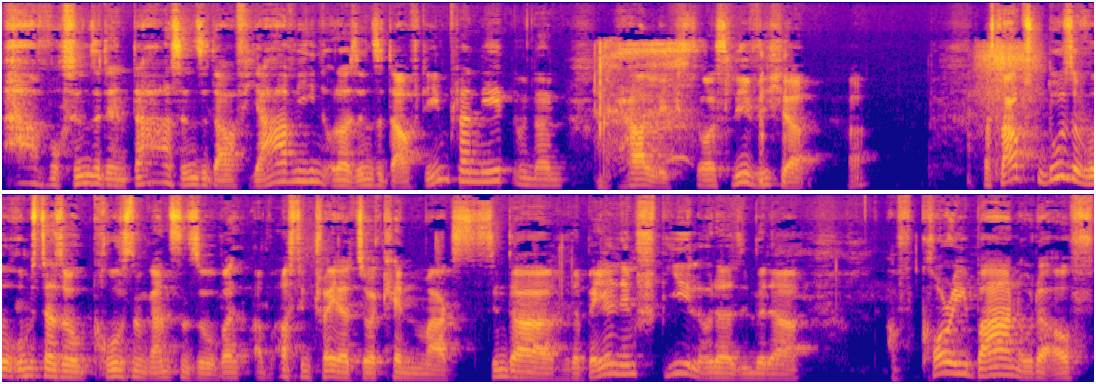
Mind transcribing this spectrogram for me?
ah, wo sind sie denn da? Sind sie da auf Yavin oder sind sie da auf dem Planeten? Und dann, herrlich, sowas liebe ich ja. Was glaubst du so, worum es da so großen und ganzen so was, aus dem Trailer zu erkennen magst? Sind da Rebellen im Spiel oder sind wir da auf Korriban oder auf,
